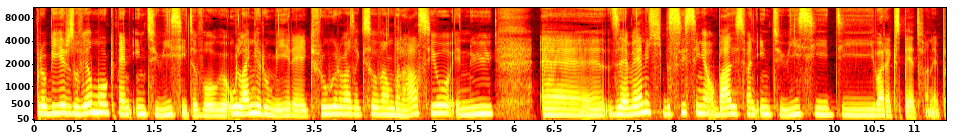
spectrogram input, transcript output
probeer zoveel mogelijk mijn intuïtie te volgen. Hoe langer, hoe meer. eigenlijk. Vroeger was ik zo van de ratio en nu eh, zijn weinig beslissingen op basis van intuïtie die, waar ik spijt van heb.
